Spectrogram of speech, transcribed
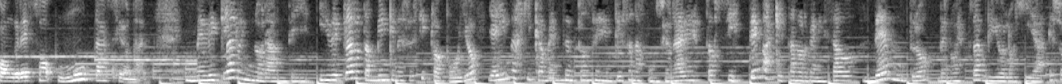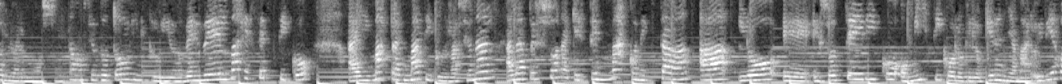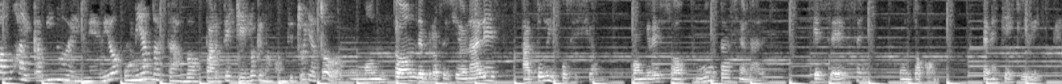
Congreso Mutacional. Me declaro ignorante y declaro también que necesito apoyo y ahí mágicamente entonces empiezan a funcionar estos sistemas que están organizados dentro de nuestra biología. Eso es lo hermoso. Estamos siendo todos incluidos, desde el más escéptico al más pragmático y racional, a la persona que esté más conectada a lo eh, esotérico o místico, lo que lo quieran llamar. Hoy día vamos al camino del medio uniendo estas dos partes que es lo que nos constituye a todos. Un montón de profesionales a tu disposición. Congreso Mutacional sf.com. Tenés que escribirte.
